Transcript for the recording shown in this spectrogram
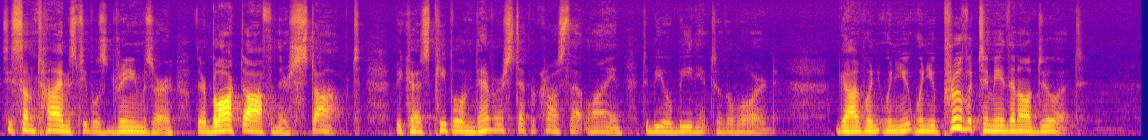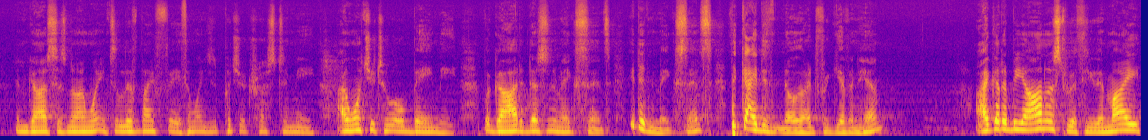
See, sometimes people's dreams are they're blocked off and they're stopped because people never step across that line to be obedient to the Lord. God, when, when, you, when you prove it to me, then I'll do it. And God says, No, I want you to live by faith. I want you to put your trust in me. I want you to obey me. But God, it doesn't make sense. It didn't make sense. The guy didn't know that I'd forgiven him. I got to be honest with you. And my,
